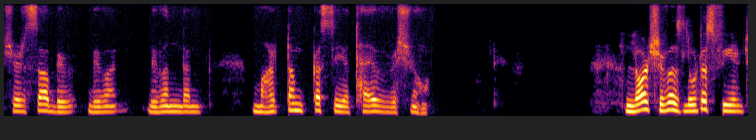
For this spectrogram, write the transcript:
शिरसा विवंदन महत्तम कस्य यथैव Vishnu? Lord Shiva's lotus feet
